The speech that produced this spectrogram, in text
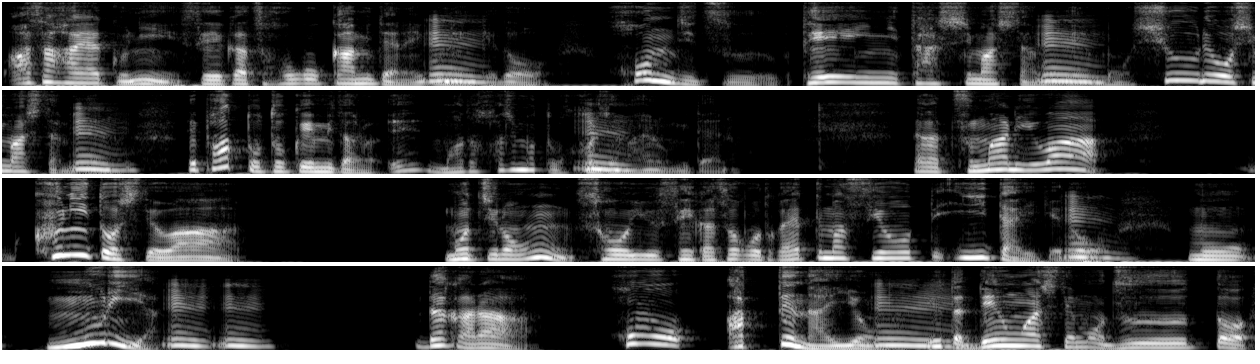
朝早くに生活保護課みたいなの行くねんけど、本日定員に達しましたので、うん。もう終了しましたみたいな。うん。で、パッと時計見たら、え、まだ始まったばっかりじゃないの？みたいな。だから、つまりは、国としては、もちろん、そういう生活保護とかやってますよって言いたいけど、うん。もう無理や。うんうん。だから、ほぼ会ってないような。うん言ったら電話してもずーっと、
